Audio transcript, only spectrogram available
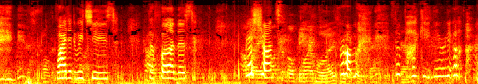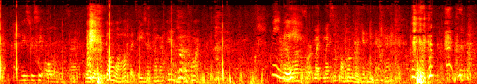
Why did we choose the furthest restaurant from the parking area. at least we see all of them, right? We just go up and easily come back down. That's fine. Maybe. Work for it. Make, makes us feel hungry getting there, okay?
